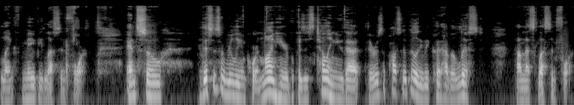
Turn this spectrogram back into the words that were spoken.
length may be less than 4. And so this is a really important line here because it's telling you that there is a possibility we could have a list um, that's less than 4.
